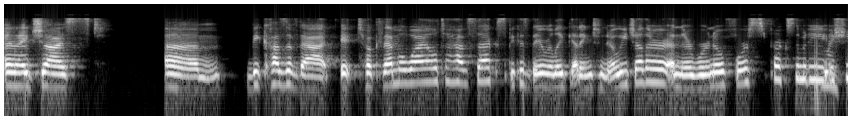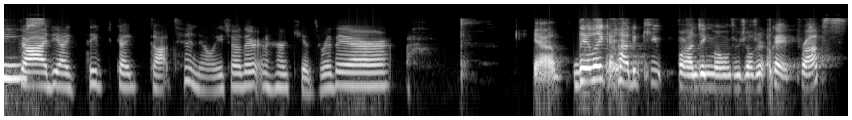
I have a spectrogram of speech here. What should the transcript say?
And I just um because of that, it took them a while to have sex because they were like getting to know each other and there were no forced proximity Oh my issues. God, yeah, they got- got to know each other, and her kids were there. Yeah, they like had a cute bonding moment with her children. Okay, props.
